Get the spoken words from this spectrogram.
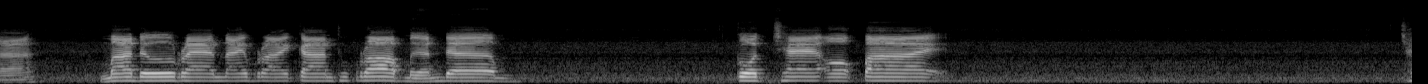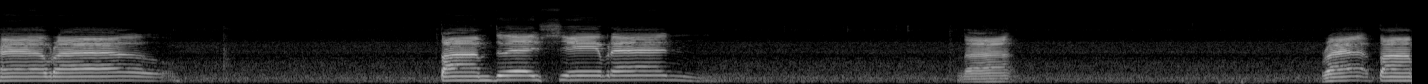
นะ มาดูแลในรายการทุกรอบเหมือนเดิม กดแชร์ออกไป แชร์แล้ว ตามด้วยเชฟแรนนะและตาม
